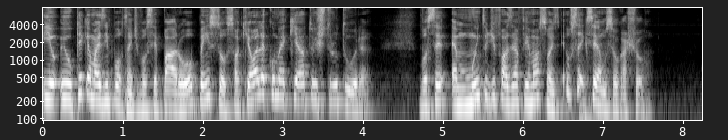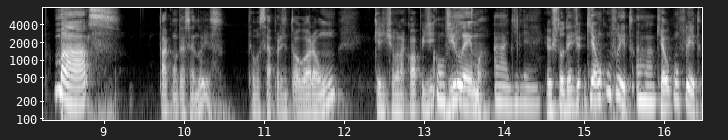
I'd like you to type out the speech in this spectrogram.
e, e, o que que é mais importante? Você parou, pensou. Só que olha como é que é a tua estrutura. Você é muito de fazer afirmações. Eu sei que você ama o seu cachorro. Mas... Tá acontecendo isso. Então você apresentou agora um que a gente chama na COP de conflito. dilema. Ah, dilema. Eu estou dentro de, que é um conflito, uhum. que é o um conflito.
